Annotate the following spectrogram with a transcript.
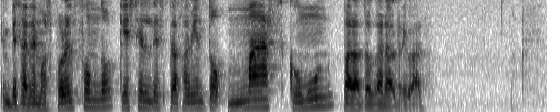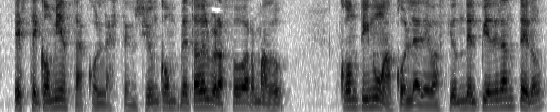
Empezaremos por el fondo, que es el desplazamiento más común para tocar al rival. Este comienza con la extensión completa del brazo armado, continúa con la elevación del pie delantero,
